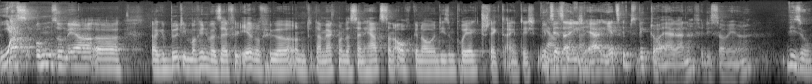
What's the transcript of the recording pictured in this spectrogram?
Ja. was umso mehr, äh, da gebührt ihm auf jeden Fall sehr viel Ehre für und da merkt man, dass sein Herz dann auch genau in diesem Projekt steckt eigentlich. Ja, Gibt's jetzt eigentlich. Ärger? Jetzt gibt's Victor Ärger, ne? Für die Story, oder? Wieso?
